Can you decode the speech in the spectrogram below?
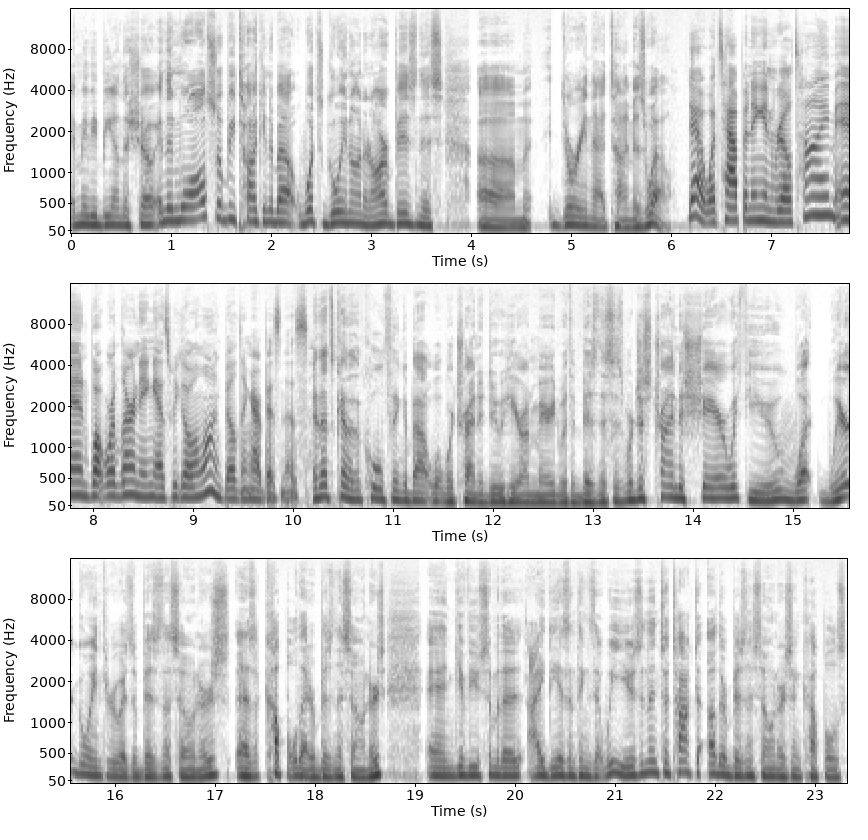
and maybe be on the show. And then we'll also be talking about what's going on in our business um, during that time as well. Yeah, what's happening in real time and what we're learning as we go along building our business. And that's kind of the cool thing about what we're trying to do here on Married with a Business is we're just trying to share with you what we're going through as a business owners, as a couple that are business owners, and give you some of the ideas and things that we use, and then to talk to other business owners and couples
